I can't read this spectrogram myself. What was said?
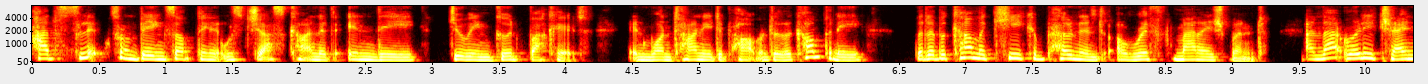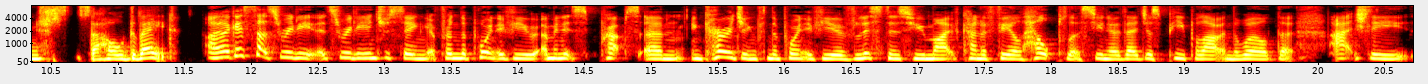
had flipped from being something that was just kind of in the doing good bucket in one tiny department of the company, but had become a key component of risk management and that really changed the whole debate. I guess that's really it's really interesting from the point of view. I mean, it's perhaps um, encouraging from the point of view of listeners who might kind of feel helpless. You know, they're just people out in the world that actually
